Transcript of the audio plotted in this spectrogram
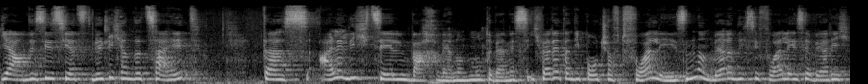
Ja, und es ist jetzt wirklich an der Zeit, dass alle Lichtseelen wach werden und munter werden. Ich werde dann die Botschaft vorlesen und während ich sie vorlese, werde ich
